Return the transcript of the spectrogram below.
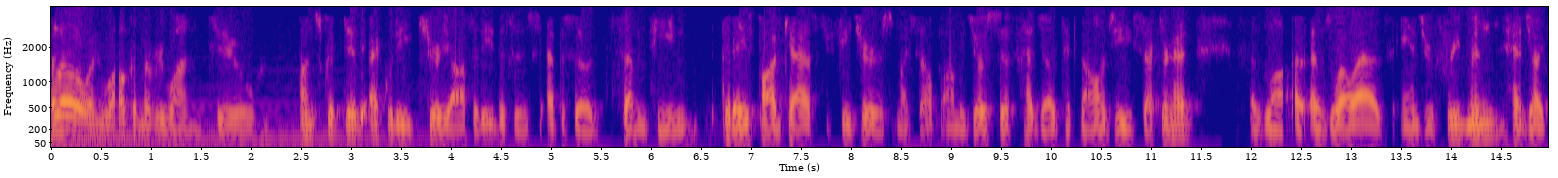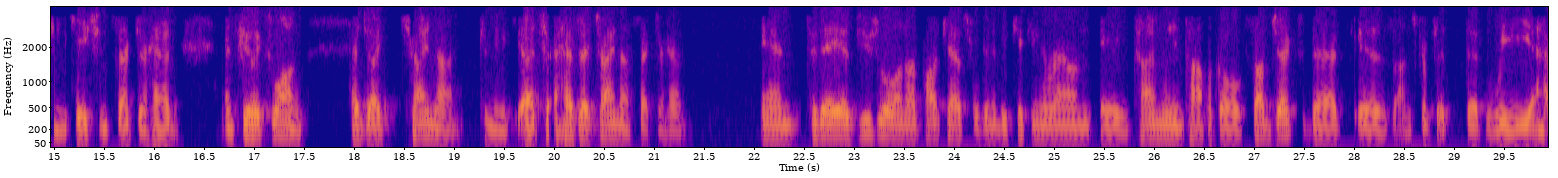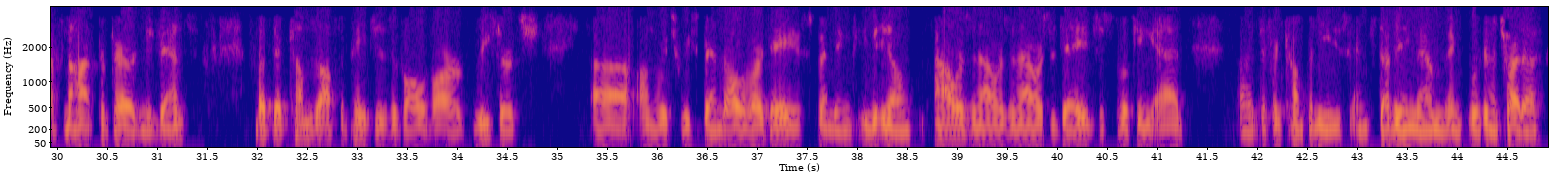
Hello and welcome everyone to Unscripted Equity Curiosity. This is episode 17. Today's podcast features myself, Ami Joseph, Hedgeye Technology Sector Head, as, as well as Andrew Freedman, Hedgeye Communication Sector Head, and Felix Wang, Hedgeye China, Communi- uh, Hedgeye China Sector Head. And today, as usual on our podcast, we're going to be kicking around a timely and topical subject that is unscripted, that we have not prepared in advance, but that comes off the pages of all of our research uh, on which we spend all of our days, spending you know hours and hours and hours a day just looking at uh, different companies and studying them. And we're going to try to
